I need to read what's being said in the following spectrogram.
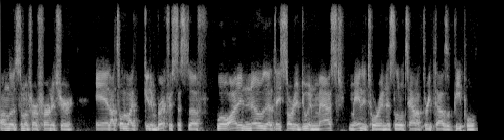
unload some of her furniture. And I told him I'd get him breakfast and stuff. Well, I didn't know that they started doing masks mandatory in this little town of 3,000 people.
